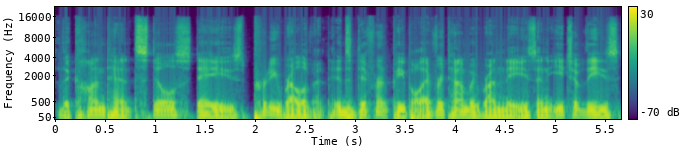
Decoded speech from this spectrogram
the content still stays pretty relevant. It's different people every time we run these, and each of these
